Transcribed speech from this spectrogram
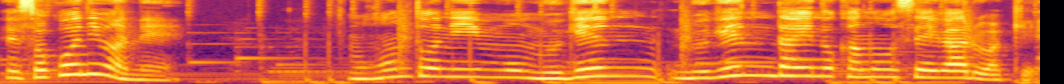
でそこにはね、もう本当にもう無限、無限大の可能性があるわけ。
